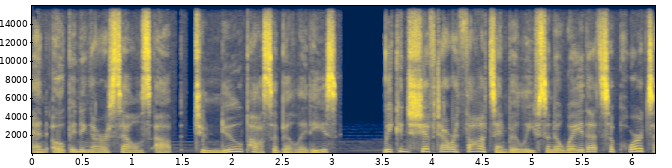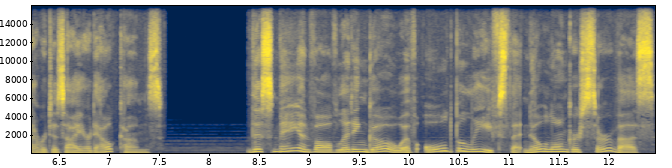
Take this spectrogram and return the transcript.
and opening ourselves up to new possibilities, we can shift our thoughts and beliefs in a way that supports our desired outcomes. This may involve letting go of old beliefs that no longer serve us,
